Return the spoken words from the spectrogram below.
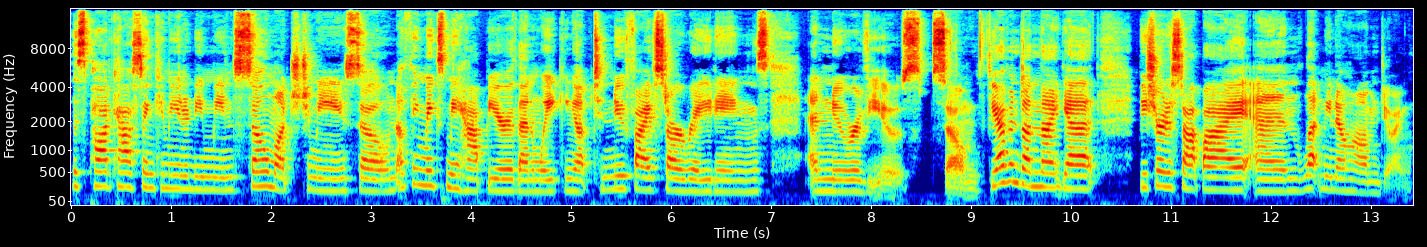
This podcasting community means so much to me. So nothing makes me happier than waking up to new five star ratings and new reviews. So if you haven't done that yet, be sure to stop by and let me know how I'm doing.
